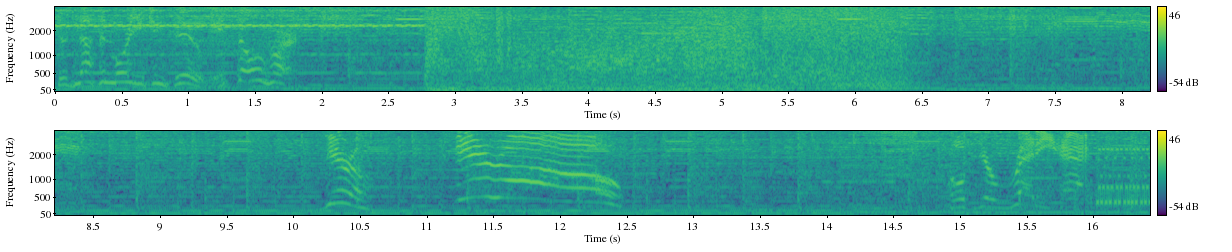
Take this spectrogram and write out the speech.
There's nothing more you can do. It's over! Zero! Zero! Hope you're ready, X!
